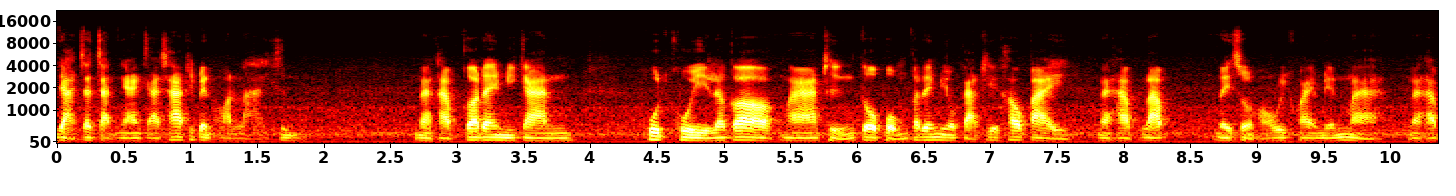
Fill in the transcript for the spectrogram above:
อยากจะจัดงานกาชาติที่เป็นออนไลน์ขึ้นนะครับ ก็ได้มีการพูดคุยแล้วก็มาถึงตัวผมก็ได้มีโอกาสที่จะเข้าไปนะครับ รับในส่วนของ requirement มานะครับ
